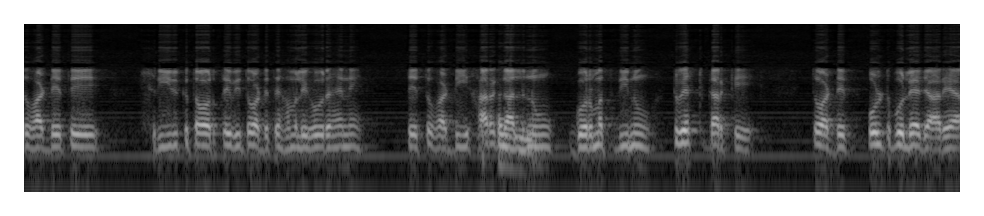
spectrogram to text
ਤੁਹਾਡੇ ਤੇ ਸਰੀਰਕ ਤੌਰ ਤੇ ਵੀ ਤੁਹਾਡੇ ਤੇ ਹਮਲੇ ਹੋ ਰਹੇ ਨੇ ਤੇ ਤੁਹਾਡੀ ਹਰ ਗੱਲ। ਨੂੰ ਗੁਰਮਤ ਦੀ ਨੂੰ ਟਵਿਸਟ ਕਰਕੇ ਤੁਹਾਡੇ ਉਲਟ ਬੋਲਿਆ ਜਾ ਰਿਹਾ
